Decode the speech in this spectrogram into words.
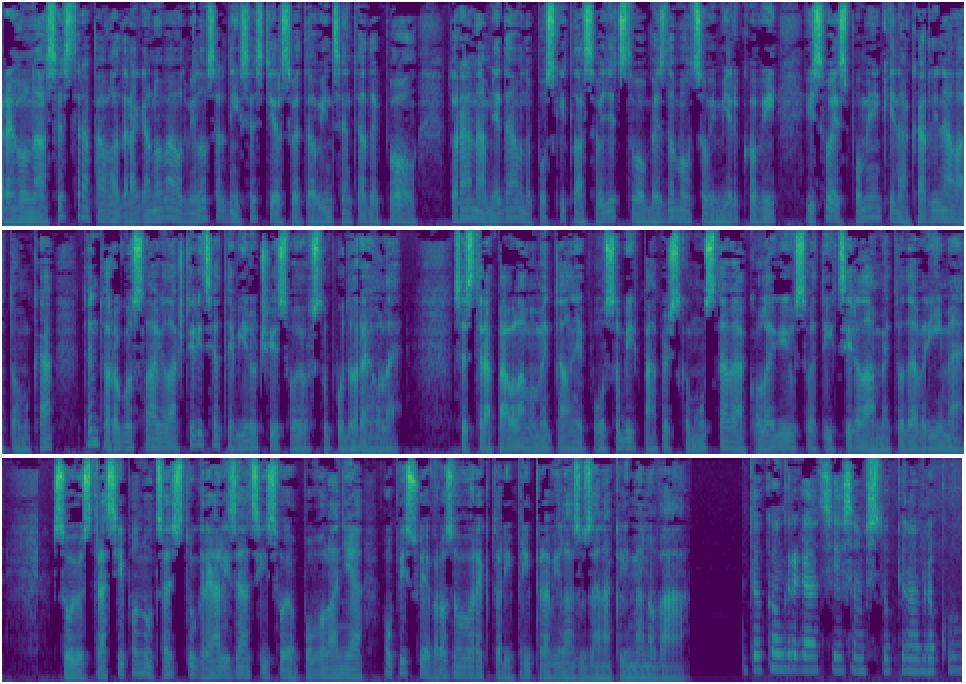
Reholná sestra Pavla Draganová od milosrdných sestier svätého Vincenta de Paul, ktorá nám nedávno poskytla svedectvo bezdomovcovi Mirkovi i svoje spomienky na kardinála Tomka, tento rok oslávila 40. výročie svojho vstupu do Rehole. Sestra Pavla momentálne pôsobí v Pápežskom ústave a kolégiu svätých Cyrila Metoda v Ríme. Svoju strasiplnú cestu k realizácii svojho povolania opisuje v rozhovore, ktorý pripravila Zuzana Klimanová. Do kongregácie som vstúpila v roku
